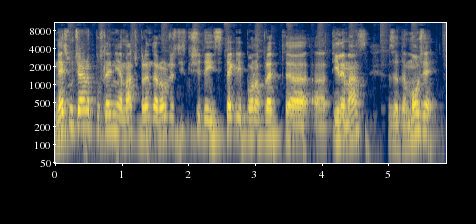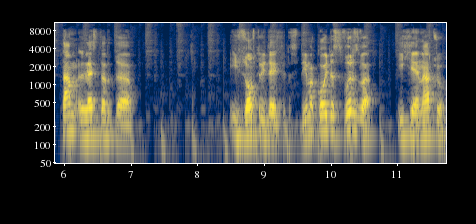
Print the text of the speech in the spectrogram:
Не случайно последния матч Бренда Роджерс искаше да изтегли по-напред а, а, Тилеманс, за да може там Лестър да изостри действията си, да има кой да свързва и Хеначо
